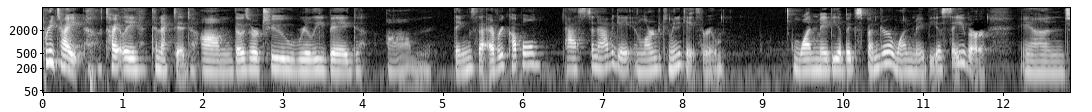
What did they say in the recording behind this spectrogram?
pretty tight, tightly connected. Um, those are two really big um, things that every couple has to navigate and learn to communicate through. One may be a big spender, one may be a saver. And,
